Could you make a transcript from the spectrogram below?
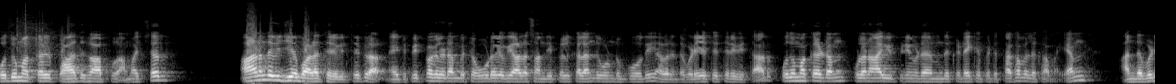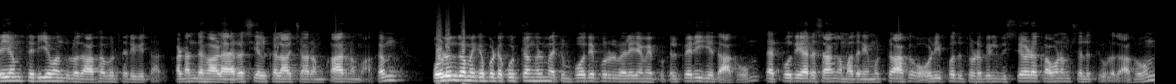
பொதுமக்கள் பாதுகாப்பு அமைச்சர் ஆனந்த விஜயபால தெரிவித்திருக்கிறார். நேற்று பிற்பகல் இடம்பெற்ற ஊடகவியாளர் சந்திப்பில் கலந்து கொண்டும் போதே அவர் இந்த விடயத்தை தெரிவித்தார். பொதுமக்களிடம் புலனாய்வு பிரிவிடமிருந்து கிடைக்கப்பட்ட தகவலுக்கு அமைய அந்த விடயம் தெரிய வந்துள்ளதாக அவர் தெரிவித்தார். கடந்த கால அரசியல் கலாச்சாரம் காரணமாக ஒழுங்கமைக்கப்பட்ட குற்றங்கள் மற்றும் போதைப்பொருள் விலையமைப்புகள் பெருகியதாகவும் தற்போதைய அரசாங்கம் அதனை முற்றாக ஒழிப்பது தொடர்பில் விசேட கவனம் செலுத்தியுள்ளதாகவும்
